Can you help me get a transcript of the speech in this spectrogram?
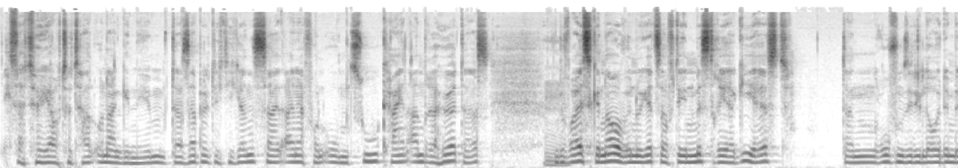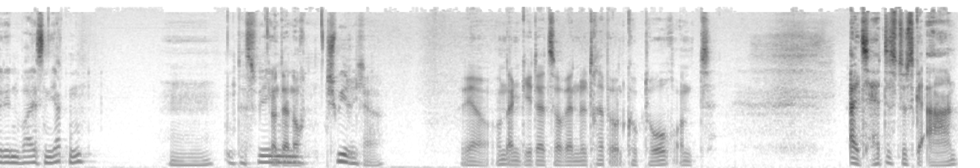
Ist natürlich auch total unangenehm. Da sappelt dich die ganze Zeit einer von oben zu, kein anderer hört das. Hm. Und du weißt genau, wenn du jetzt auf den Mist reagierst, dann rufen sie die Leute mit den weißen Jacken. Mhm. Und deswegen und dann noch, schwierig. Ja. ja, und dann geht er zur Wendeltreppe und guckt hoch und als hättest du es geahnt,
